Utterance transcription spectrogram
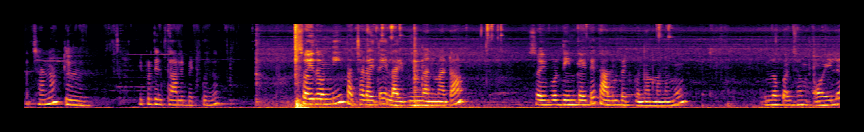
పచ్చానా. ఇప్పుడు దీన్ని తాలింపు పెట్టుకుందాం. సో ఇదండి పచ్చడి అయితే ఇలా అయిపోయింది అనమాట సో ఇప్పుడు దీనికైతే తాలింపు పెట్టుకుందాం మనము. ఇందులో కొంచెం ఆయిల్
